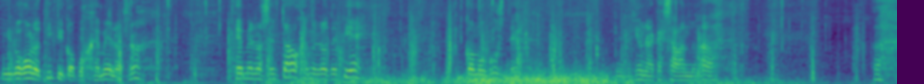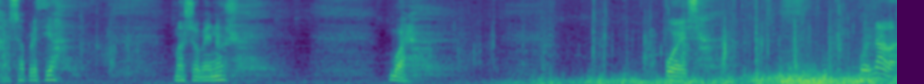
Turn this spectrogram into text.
Y luego lo típico, pues gemelos, ¿no? Gemelos sentados, gemelos de pie, como guste. Me una casa abandonada. Ah, se aprecia más o menos. Bueno, pues, pues nada,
